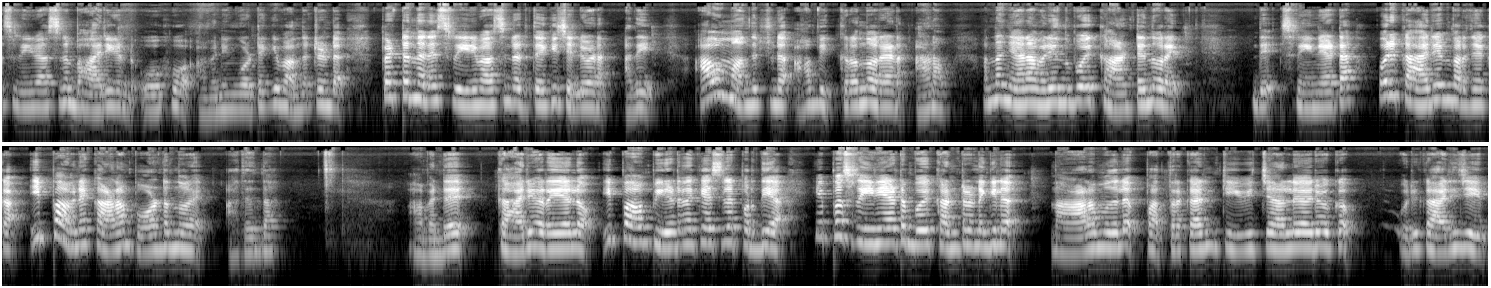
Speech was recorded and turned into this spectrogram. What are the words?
ശ്രീനിവാസന് ഭാര്യ കണ്ടു ഓഹോ അവൻ ഇങ്ങോട്ടേക്ക് വന്നിട്ടുണ്ട്. പെട്ടെന്ന് തന്നെ ശ്രീനിവാസിന്റെ അടുത്തേക്ക് ചെല്ലുവാണ്. അതെ അവൻ വന്നിട്ടുണ്ട്. ആ വിക്രം എന്ന് പറയണം. ആണോ? എന്നാൽ ഞാൻ അവനെ ഒന്ന് പോയി കാണട്ടെ എന്ന് പറയും. ദേ ശ്രീനേട്ട ഒരു കാര്യം പറഞ്ഞേക്കാം. ഇപ്പം അവനെ കാണാൻ പോകണ്ടെന്ന് പറയാം. അതെന്താ? അവന്റെ കാര്യം അറിയാലോ. ഇപ്പം അവൻ പീഡന കേസിലെ പ്രതിയാ. ഇപ്പം ശ്രീനിയേട്ടൻ പോയി കണ്ടിട്ടുണ്ടെങ്കിൽ നാളെ മുതൽ പത്രക്കാരും ടി വി ചാനലുകാരും ഒക്കെ ഒരു കാര്യം ചെയ്യും.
